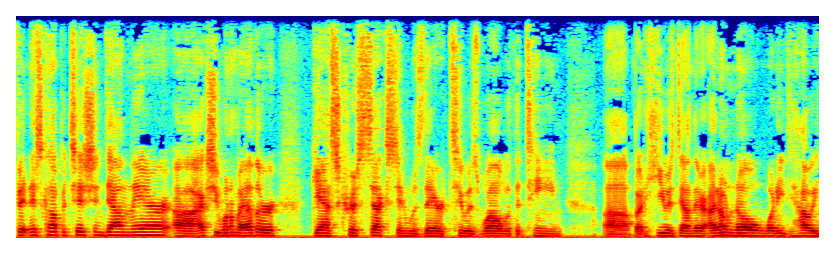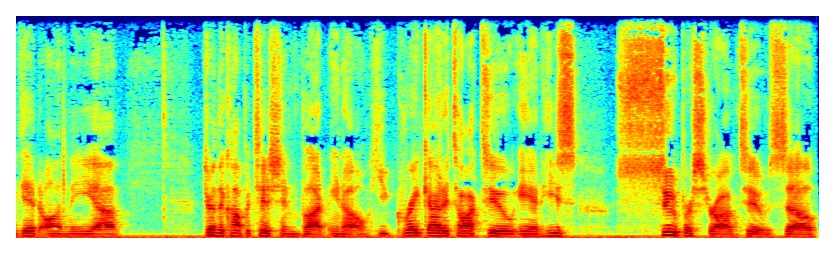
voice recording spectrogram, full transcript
fitness competition down there. Uh, actually, one of my other guests, Chris Sexton, was there too as well with the team. Uh, but he was down there. I don't know what he how he did on the during the competition, but you know, he great guy to talk to, and he's super strong too. So.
